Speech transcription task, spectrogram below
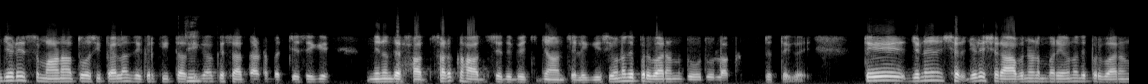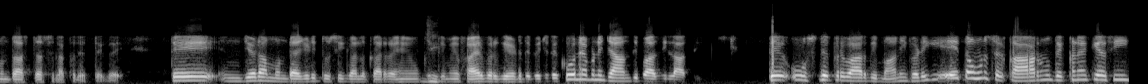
ਜਿਹੜੇ ਸਮਾਣਾ ਤੋਂ ਅਸੀਂ ਪਹਿਲਾਂ ਜ਼ਿਕਰ ਕੀਤਾ। ਸੀਗਾ ਕਿ 7-8 ਬੱਚੇ ਸੀਗੇ ਜਿਨ੍ਹਾਂ ਦੇ ਹਾਦ- ਸੜਕ ਹਾਦਸੇ ਦੇ ਵਿੱਚ ਜਾਨ ਚਲੀ ਗਈ ਸੀ ਉਹਨਾਂ ਦੇ ਪਰਿਵਾਰਾਂ ਨੂੰ 2-2 ਲੱਖ ਦਿੱਤੇ ਗਏ। ਤੇ ਜਿਹੜੇ ਜਿਹੜੇ ਸ਼ਰਾਬ ਨਾਲ ਮਰੇ ਉਹਨਾਂ ਦੇ ਪਰਿਵਾਰਾਂ ਨੂੰ 10-10 ਲੱਖ ਦਿੱਤੇ ਗਏ। ਤੇ ਜਿਹੜਾ ਮੁੰਡਾ ਜਿਹੜੀ ਤੁਸੀਂ ਗੱਲ ਕਰ ਰਹੇ ਹੋ ਕਿ। ਕਿਵੇਂ ਫਾਇਰ ਬ੍ਰਿਗੇਡ ਦੇ ਵਿੱਚ ਦੇਖੋ ਉਹਨੇ ਆਪਣੀ ਜਾਨ ਦੀ ਬਾਜ਼ੀ ਲਾਤੀ। ਤੇ ਉਸ ਦੇ ਪਰਿਵਾਰ ਦੀ ਬਾਂਹ ਨਹੀਂ ਫੜੇਗੀ। ਇਹ ਤਾਂ ਹੁਣ ਸਰਕਾਰ ਨੂੰ ਦੇਖਣਾ ਹੈ ਕਿ ਅਸੀਂ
